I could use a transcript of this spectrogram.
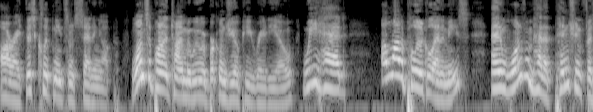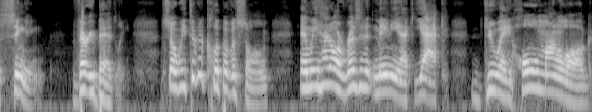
All right, this clip needs some setting up. Once upon a time, when we were Brooklyn GOP Radio, we had a lot of political enemies, and one of them had a penchant for singing very badly. So we took a clip of a song, and we had our resident maniac Yak do a whole monologue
